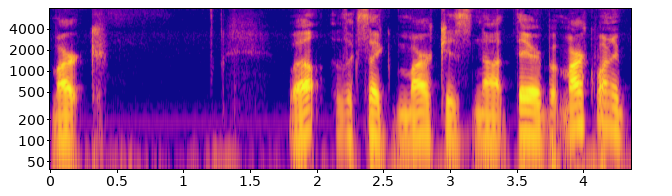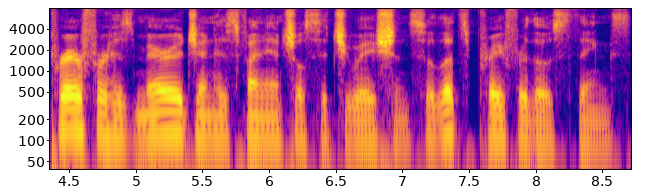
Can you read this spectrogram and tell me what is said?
Mark. Well, it looks like Mark is not there, but Mark wanted prayer for his marriage and his financial situation. So let's pray for those things,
